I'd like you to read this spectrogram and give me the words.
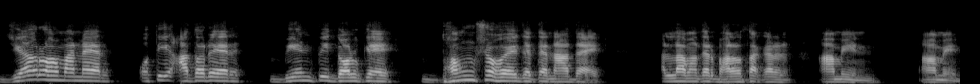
জিয়াউর রহমানের অতি আদরের বিএনপি দলকে ধ্বংস হয়ে যেতে না দেয়। আল্লাহ আমাদের ভালো থাকার আমিন। আমিন।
